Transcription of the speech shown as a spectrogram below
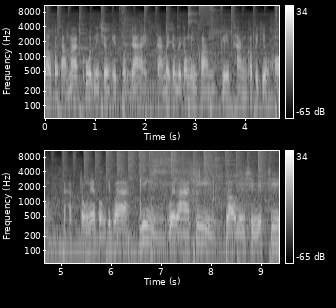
เราก็สามารถพูดในเชิงเหตุผลได้ แต่ไม่จำเป็นต้องมีความเกลียดชังเข้าไปเกี่ยวข้องนะครับตรงเนี้ยผมคิดว่ายิ่งเวลาที่เรามีชีวิตที่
